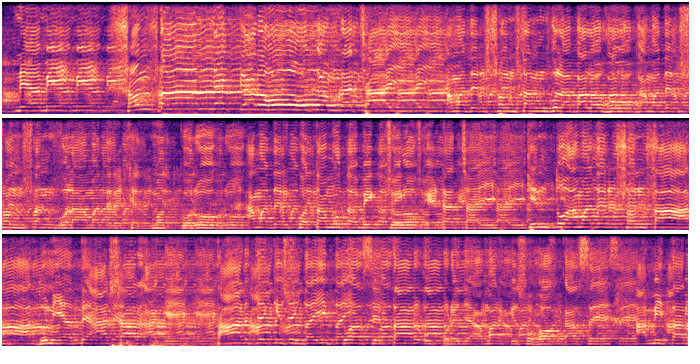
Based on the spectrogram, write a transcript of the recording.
আপনি, আমি, সন্তান আমরা চাই, আমাদের সন্তানগুলা হোক, আমাদের সন্তানগুলা আমাদের করুক, আমাদের কথা মোতাবিক চলুক, এটা চাই। কিন্তু আমাদের সন্তান দুনিয়াতে আসার আগে কিছু দায়িত্ব আছে তার উপরে যে আমার কিছু হক আছে, আমি তার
